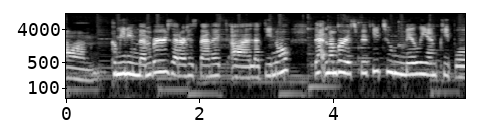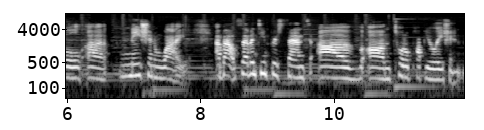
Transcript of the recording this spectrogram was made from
um, community members that are Hispanic uh, Latino, that number is 52 million people uh, nationwide, about 17% of um, total population.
